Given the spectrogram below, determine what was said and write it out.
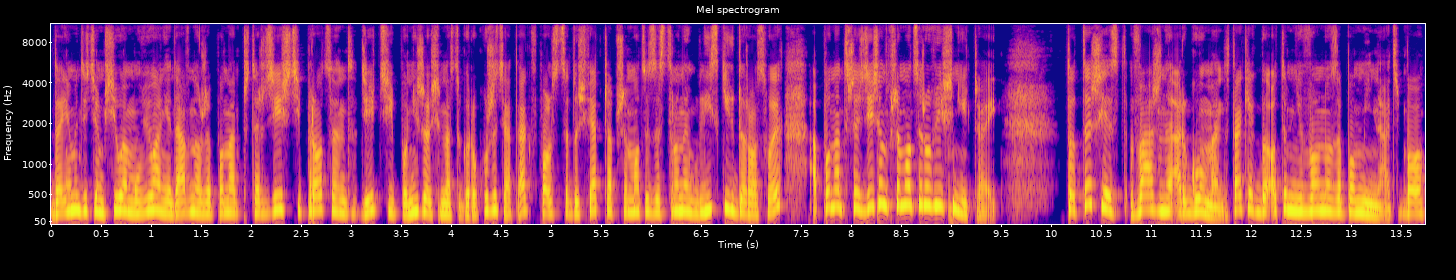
Dajemy Dzieciom Siłę mówiła niedawno, że ponad 40% dzieci poniżej 18 roku życia, tak? W Polsce doświadcza przemocy ze strony bliskich dorosłych, a ponad 60% przemocy rówieśniczej. To też jest ważny argument, tak jakby o tym nie wolno zapominać, bo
